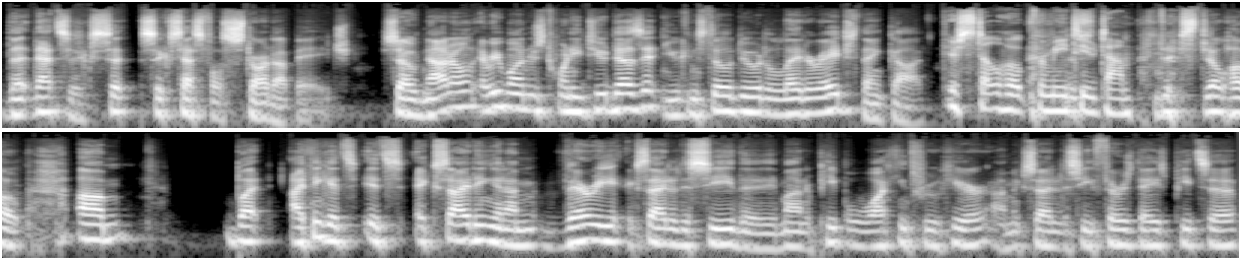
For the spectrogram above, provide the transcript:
That, that's a su- successful startup age. So not only everyone who's 22 does it, you can still do it at a later age. Thank God. There's still hope for me too, Tom. There's still hope. Um, but I think it's it's exciting, and I'm very excited to see the amount of people walking through here. I'm excited to see Thursdays pizza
